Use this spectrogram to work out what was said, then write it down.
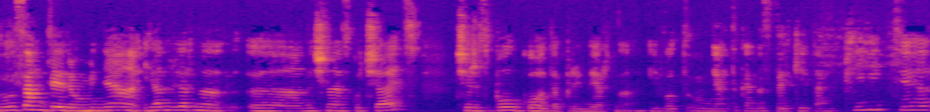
Ну, на самом деле, у меня, я, наверное, э, начинаю скучать через полгода примерно. И вот у меня такая ностальгия, там Питер,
